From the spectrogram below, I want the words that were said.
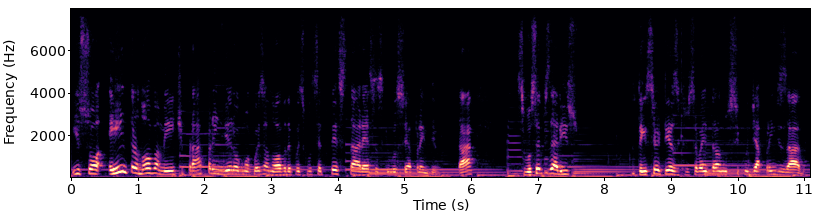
E só entra novamente para aprender alguma coisa nova depois que você testar essas que você aprendeu, tá? Se você fizer isso, eu tenho certeza que você vai entrar num ciclo de aprendizado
